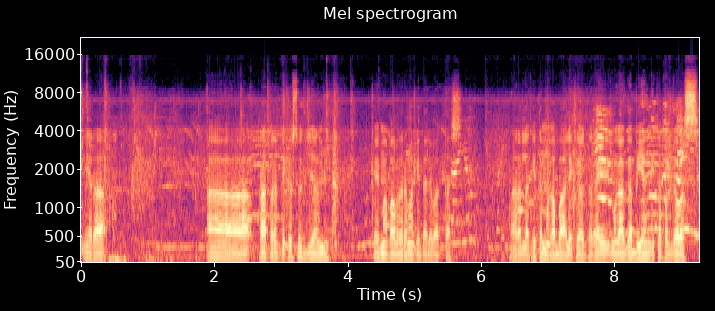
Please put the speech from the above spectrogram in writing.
nira ah property dyan kay mapapirma kita liwatas para lang kita makabalik yaw kay magagabihan kita paggawas.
